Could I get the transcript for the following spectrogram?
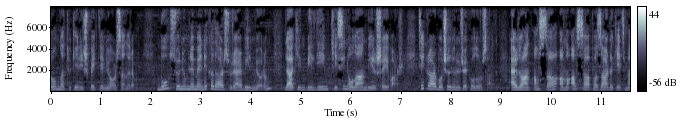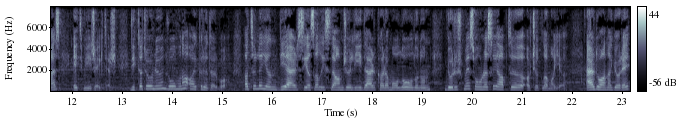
seleksiyonla tükeniş bekleniyor sanırım. Bu sönümleme ne kadar sürer bilmiyorum. Lakin bildiğim kesin olan bir şey var. Tekrar başa dönecek olursak, Erdoğan asla ama asla pazarlık etmez, etmeyecektir. Diktatörlüğün ruhuna aykırıdır bu. Hatırlayın diğer siyasal İslamcı lider Karamollaoğlu'nun görüşme sonrası yaptığı açıklamayı. Erdoğan'a göre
